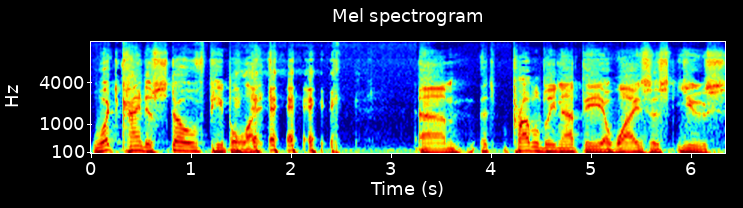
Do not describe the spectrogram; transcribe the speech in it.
what kind of stove people like. um, that's probably not the uh, wisest use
